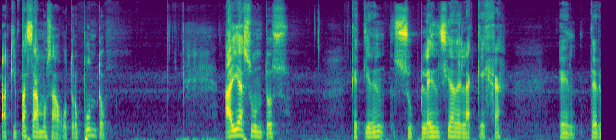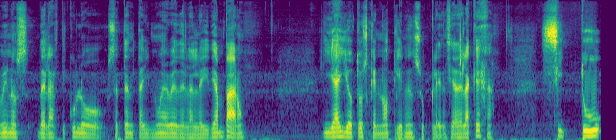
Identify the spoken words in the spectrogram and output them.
aquí pasamos a otro punto. Hay asuntos que tienen suplencia de la queja en términos del artículo 79 de la ley de amparo y hay otros que no tienen suplencia de la queja. Si tu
